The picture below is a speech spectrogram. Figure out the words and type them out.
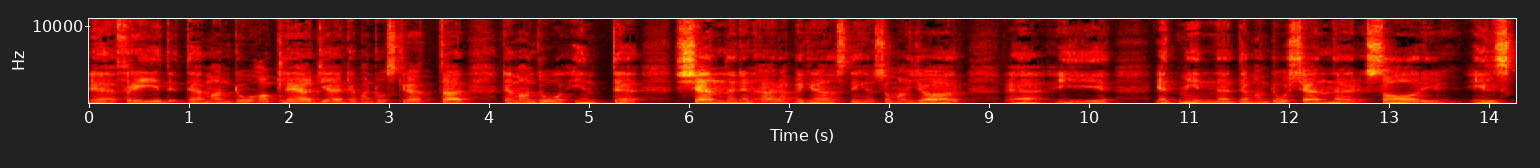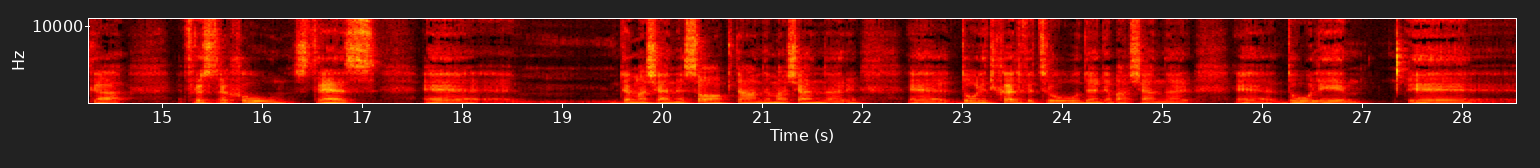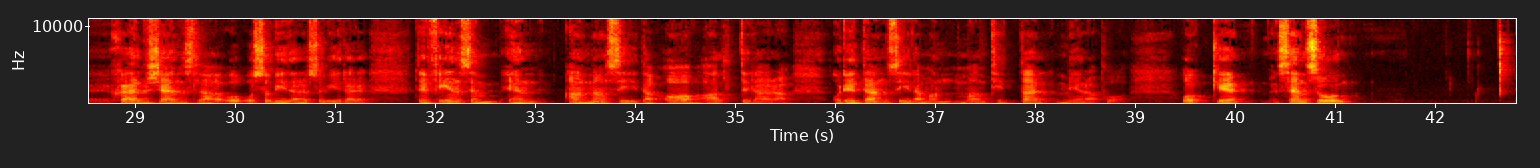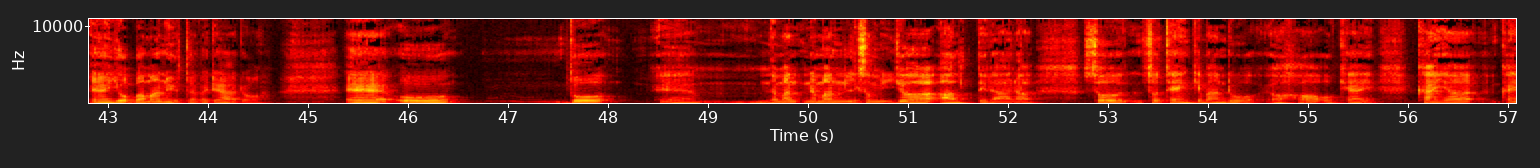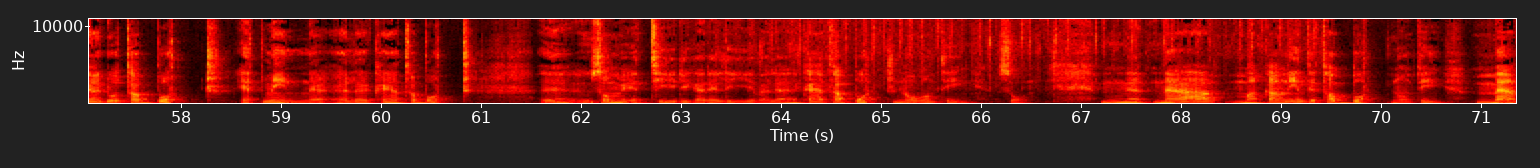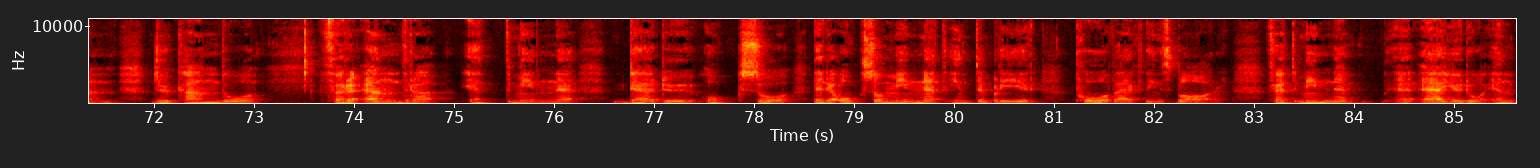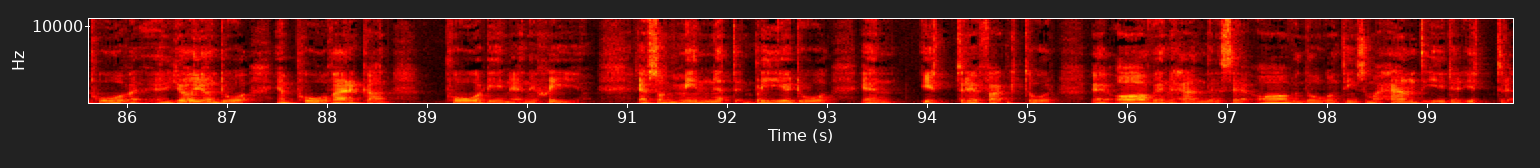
eh, frid, där man då har glädje, där man då skrattar, där man då inte känner den här begränsningen som man gör eh, i ett minne där man då känner sorg, ilska, frustration, stress, eh, där man känner saknad, där man känner eh, dåligt självförtroende, där man känner eh, dålig eh, självkänsla och, och, så vidare och så vidare. Det finns en, en annan sida av allt det där och det är den sidan man, man tittar mera på. Och eh, sen så eh, jobbar man utöver det då. Eh, och då eh, när, man, när man liksom gör allt det där så, så tänker man då, jaha okej, okay. kan, jag, kan jag då ta bort ett minne eller kan jag ta bort eh, som ett tidigare liv eller kan jag ta bort någonting? Så. Nej, man kan inte ta bort någonting. Men du kan då förändra ett minne där du också, där det också minnet inte blir påverkningsbar. För att minne eh, är ju då en påver eh, gör ju då en påverkan på din energi. Eftersom minnet blir då en yttre faktor eh, av en händelse, av någonting som har hänt i det yttre.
